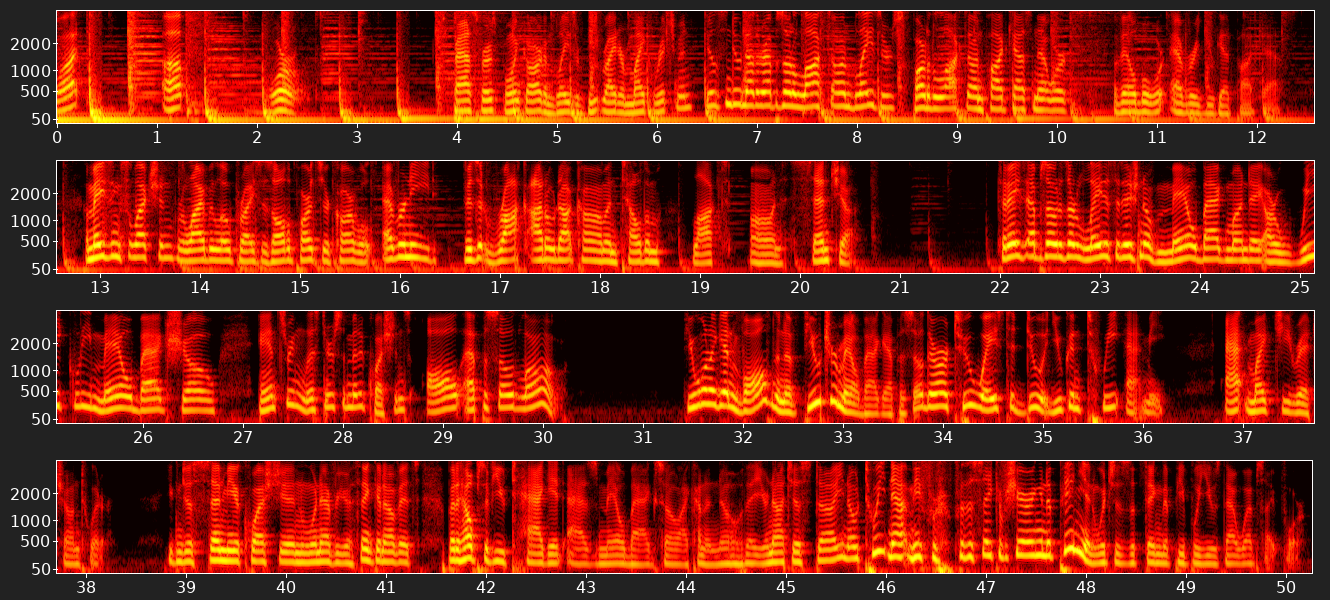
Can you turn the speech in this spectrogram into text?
What up, world? It's past first point guard and Blazer beat writer Mike Richman. You listen to another episode of Locked On Blazers, part of the Locked On Podcast Network, available wherever you get podcasts. Amazing selection, reliably low prices, all the parts your car will ever need. Visit rockauto.com and tell them Locked On sent you. Today's episode is our latest edition of Mailbag Monday, our weekly mailbag show answering listener submitted questions all episode long. If you want to get involved in a future mailbag episode, there are two ways to do it. You can tweet at me at Mike G. Rich on Twitter. You can just send me a question whenever you're thinking of it, but it helps if you tag it as mailbag so I kind of know that you're not just, uh, you know, tweeting at me for, for the sake of sharing an opinion, which is the thing that people use that website for.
